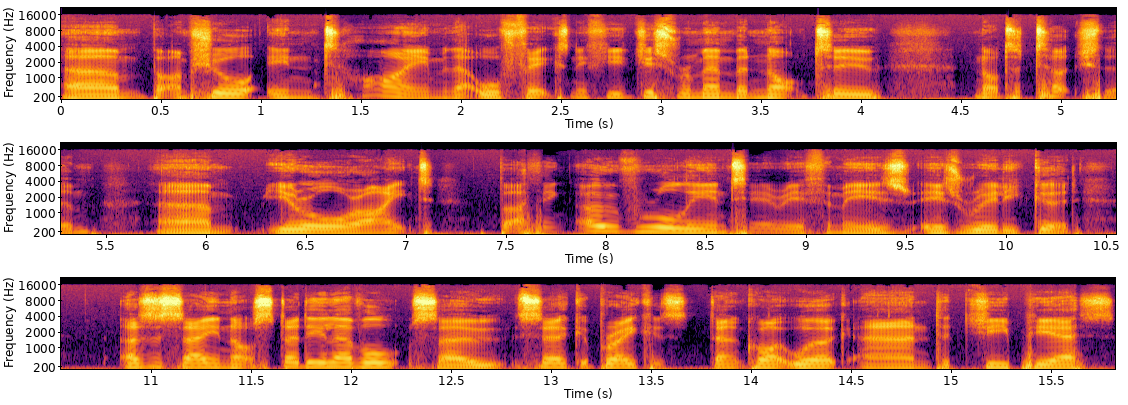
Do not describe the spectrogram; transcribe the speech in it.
Um, but I'm sure in time that will fix. And if you just remember not to not to touch them, um, you're all right. But I think overall the interior for me is is really good. As I say, not study level, so circuit breakers don't quite work, and the GPS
